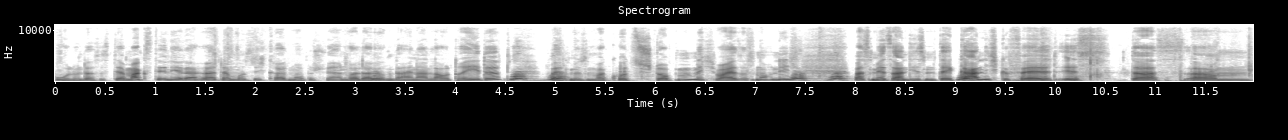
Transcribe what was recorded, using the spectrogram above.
cool. Und das ist der Max, den ihr da hört. Der muss sich gerade mal beschweren, weil da irgendeiner laut redet. Vielleicht müssen wir kurz stoppen. Ich weiß es noch nicht. Was mir jetzt an diesem Deck gar nicht gefällt, ist, dass, ähm,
